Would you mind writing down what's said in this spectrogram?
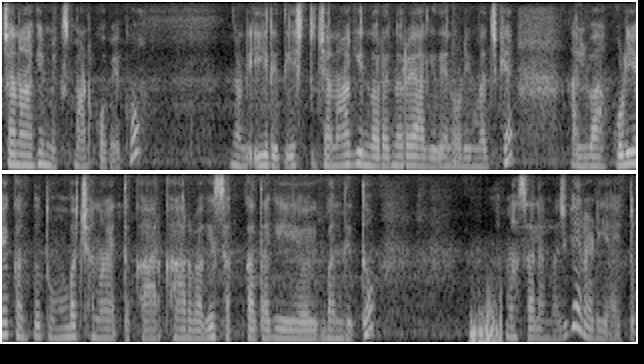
ಚೆನ್ನಾಗಿ ಮಿಕ್ಸ್ ಮಾಡ್ಕೋಬೇಕು. ನೋಡಿ ಈ ರೀತಿ ಎಷ್ಟು ಚೆನ್ನಾಗಿ ನೊರೆ ನೊರೆ ಆಗಿದೆ ನೋಡಿ ಮಜ್ಜಿಗೆ. ಅಲ್ವಾ? ಕುಡಿಯೋಕ್ಕಂತೂ ತುಂಬ ಚೆನ್ನಾಗಿತ್ತು. ಖಾರ ಖಾರವಾಗಿ ಸಕ್ಕತ್ತಾಗಿ ಬಂದಿತ್ತು. ಮಸಾಲೆ ಮಜ್ಜಿಗೆ ರೆಡಿ ಆಯಿತು.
